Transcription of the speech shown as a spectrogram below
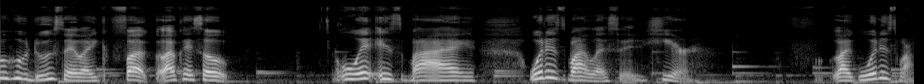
People who do say like fuck. Okay, so what is my what is my lesson here? Like what is my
